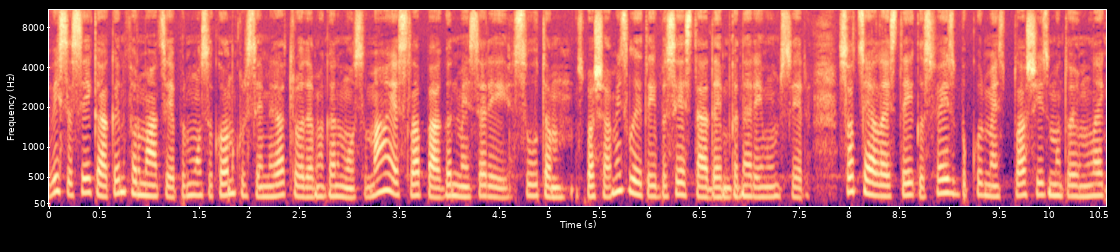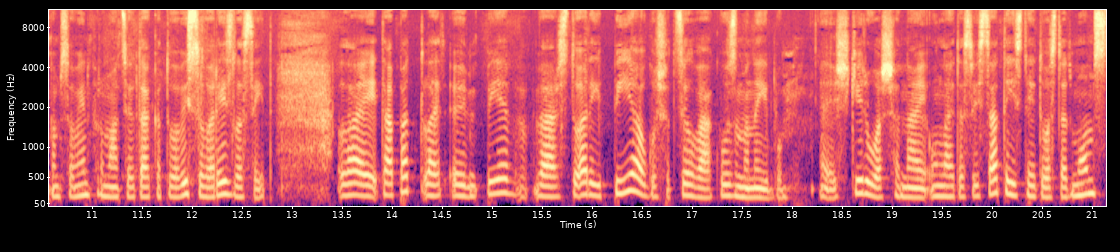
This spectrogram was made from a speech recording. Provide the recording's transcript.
Visa sīkāka informācija par mūsu konkursiem ir atrodama gan mūsu mājaslapā, gan mēs arī sūtam uz pašām izglītības iestādēm, gan arī mums ir sociālais tīkls Facebook, kur mēs plaši izmantojam un liekam savu informāciju tā, ka to visu var izlasīt. Lai tāpat, lai pievērstu arī pieaugušu cilvēku uzmanību šķirošanai, un lai tas viss attīstītos, tad mums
